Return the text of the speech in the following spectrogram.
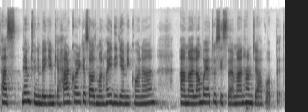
پس نمی‌تونیم بگیم که هر کاری که سازمان های دیگه می‌کنن عملا باید تو سیستم من هم جواب بده.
